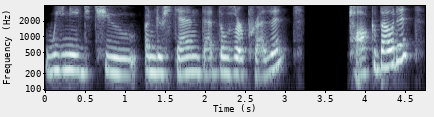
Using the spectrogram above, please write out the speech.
we need to understand that those are present, talk about it,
